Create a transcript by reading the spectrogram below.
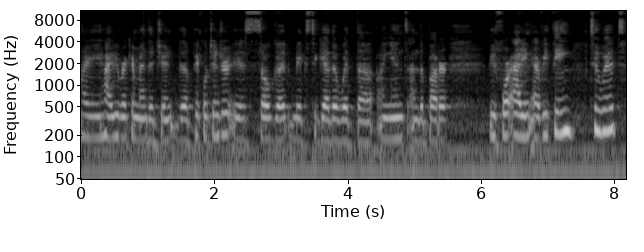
I highly recommend the, gin the pickled ginger is so good mixed together with the onions and the butter before adding everything to it.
